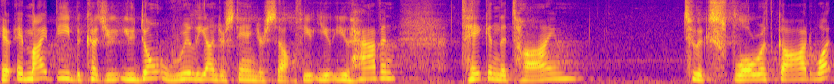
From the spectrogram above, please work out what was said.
It, it might be because you, you don't really understand yourself. You, you, you haven't taken the time to explore with God what,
